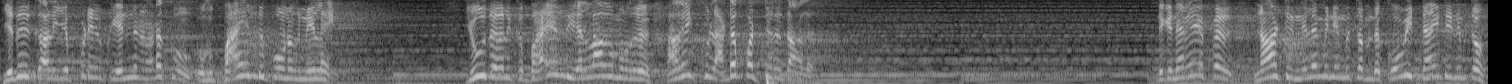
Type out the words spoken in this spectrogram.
எதிர்காலம் எப்படி இருக்கும் என்ன நடக்கும் ஒரு பயந்து போன ஒரு நிலை. யூதர்களுக்கு பயந்து எல்லாரும் ஒரு அறைக்குள் அடப்பட்டிருந்தாங்க இன்னைக்கு நிறைய பேர் நாட்டு நிலைமை நிமித்தம் இந்த கோவிட் நைன்டீன் நிமித்தம்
